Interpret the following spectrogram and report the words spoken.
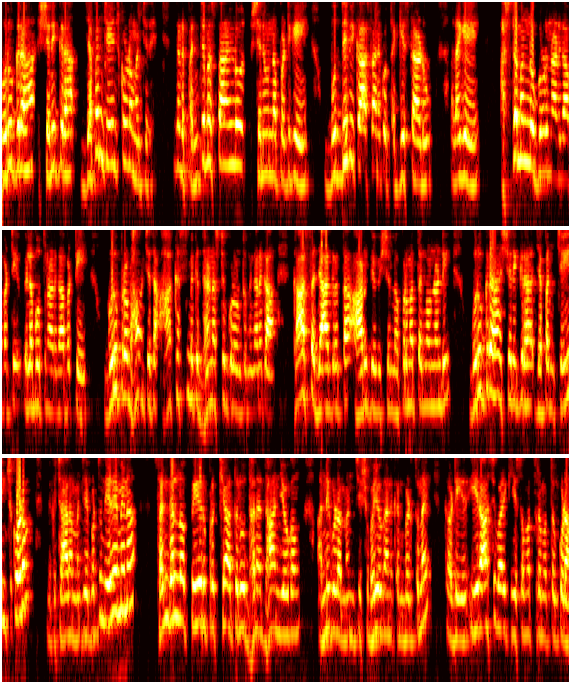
గురుగ్రహ శనిగ్రహ జపం చేయించుకోవడం మంచిది. ఎందుకంటే పంచమ స్థానంలో శని ఉన్నప్పటికీ బుద్ధి వికాసానికి తగ్గిస్తాడు. అలాగే అష్టమంలో గురుడు ఉన్నాడు కాబట్టి వెళ్ళబోతున్నాడు కాబట్టి గురు ప్రభావం చేత ఆకస్మిక ధన నష్టం కూడా ఉంటుంది. కనుక కాస్త జాగ్రత్త ఆరోగ్య విషయంలో అప్రమత్తంగా ఉండండి. గురుగ్రహ శనిగ్రహ జపం చేయించుకోవడం మీకు చాలా మంచి పడుతుంది ఏదేమైనా సంఘంలో పేరు ప్రఖ్యాతులు ధనధాన్యోగం అన్ని కూడా మంచి శుభయోగాన్ని కనబెడుతున్నాయి కాబట్టి ఈ రాశి వారికి ఈ సంవత్సరం మొత్తం కూడా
